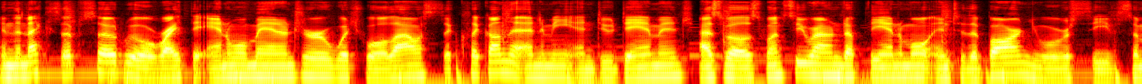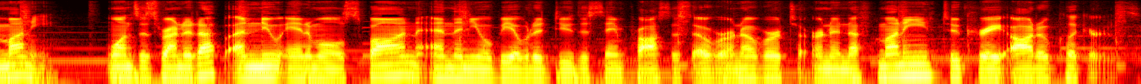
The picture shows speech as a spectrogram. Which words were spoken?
In the next episode, we will write the animal manager, which will allow us to click on the enemy and do damage, as well as once you round up the animal into the barn, you will receive some money. Once it's rounded up, a new animal will spawn, and then you'll be able to do the same process over and over to earn enough money to create auto clickers.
